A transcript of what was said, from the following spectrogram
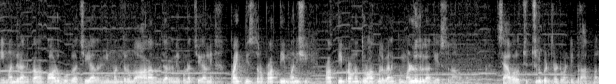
నీ మందిరాన్ని ప్ర పాడు గుహగా చేయాలని నీ మందిరంలో ఆరాధన జరగనీయకుండా చేయాలని ప్రయత్నిస్తున్న ప్రతి మనిషి ప్రతి ప్రవణ దురాత్మలు వెనక్కి మళ్ళుదురుగా కేస్తున్నాము సేవలో చిచ్చులు పెడుతున్నటువంటి దురాత్మలు.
